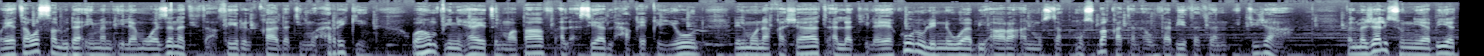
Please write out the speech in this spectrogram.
ويتوصل دائما إلى موازنة تأثير القادة المحركين وهم في نهاية المطاف الأسياد الحقيقيون للمناقشات التي لا يكون للنواب آراء مسبقة أو ثابتة اتجاهها. فالمجالس النيابيه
